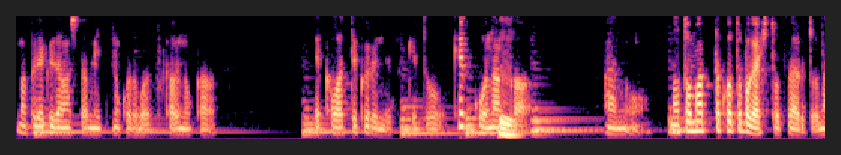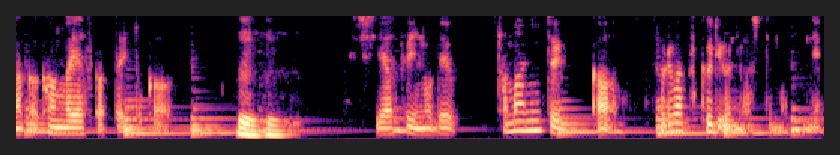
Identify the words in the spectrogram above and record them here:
まあ、ブレイクダウンした3つの言葉を使うのかで変わってくるんですけど、結構なんか、あのまとまった言葉が1つあるとなんか考えやすかったりとかうんうん。しやすいので、たまにというか、それは作るようにはしてますね。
